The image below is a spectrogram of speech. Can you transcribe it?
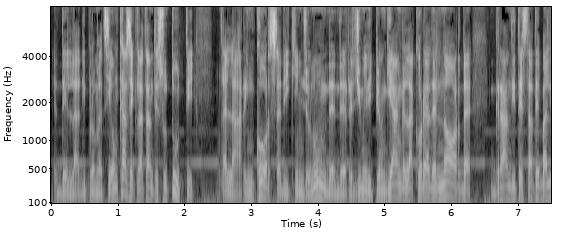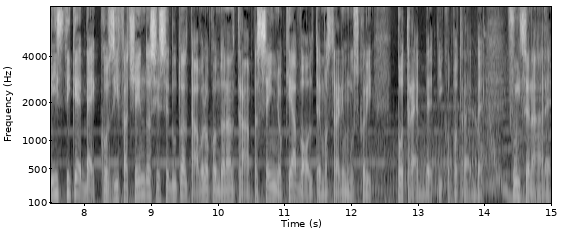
della diplomazia. Un caso eclatante su tutti, la rincorsa di Kim Jong-un del regime di Pyongyang, la Corea del Nord, grandi testate balistiche, beh, così facendo si è seduto al tavolo con Donald Trump, segno che a volte mostrare i muscoli potrebbe, dico potrebbe, funzionare.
